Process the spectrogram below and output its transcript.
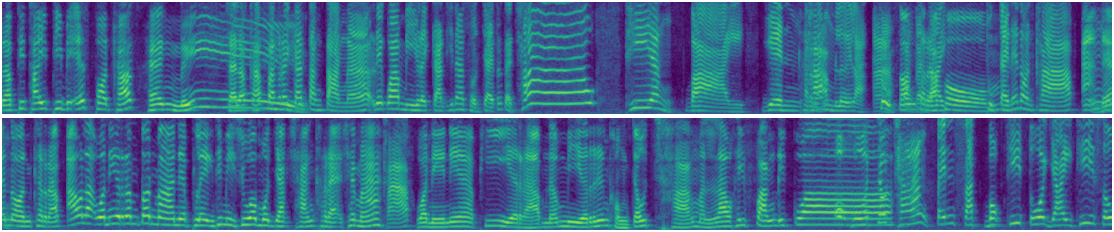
รับ ที่ไทย PBS Podcast แห่งนี้ ใช่แล้วครับ ฟังรายการต่างๆ นะ เรียกว่ามีรายการที่น่าสนใจตั้งแต่เช้า เที่ยงบ่ายเย็นครับค่ำเลยล่ะะถูกต้องฟัคนรับได้ผมถูกใจแน่นอนครับอะมแน่นอนครับ เอาละวันนี้เริ่มต้นมาเนี่ยเพลงที่มีชื่อว่ามดยักษ์ช้างแคระใช่ไหมครับ วันนี้เนี่ยพี่รับนะมีเรื่องของเจ้าช้างมาเล่าให้ฟังดีกว่า โอ้โหเจ้าช้างเป็นสัตว์บกที่ตัวใหญ่ที่สุ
